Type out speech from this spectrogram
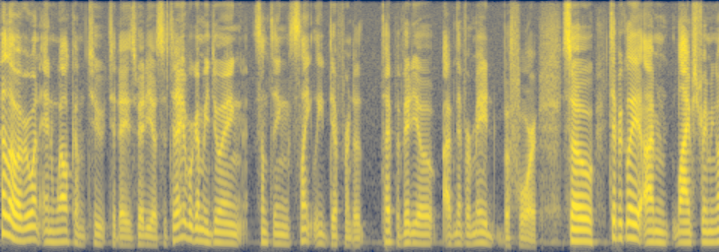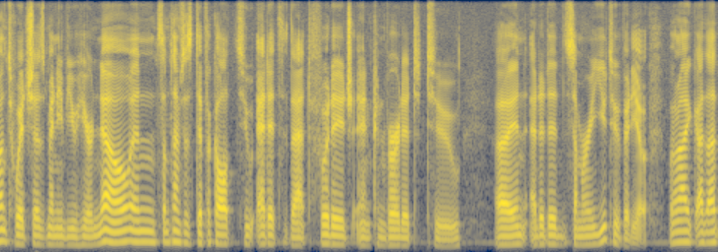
Hello everyone and welcome to today's video. So today we're going to be doing something slightly different, a type of video I've never made before. So typically I'm live streaming on Twitch as many of you here know and sometimes it's difficult to edit that footage and convert it to uh, an edited summary YouTube video. But I got that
